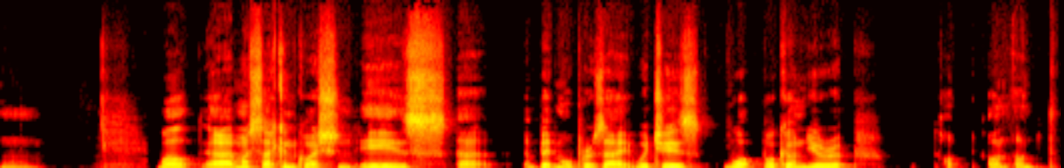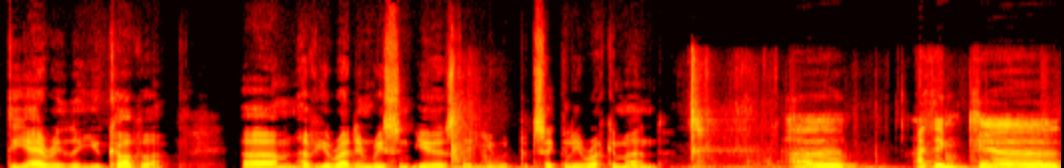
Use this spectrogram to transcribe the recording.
Hmm. Well, uh, my second question is uh, a bit more prosaic, which is what book on Europe, on, on the area that you cover, um, have you read in recent years that you would particularly recommend? Uh, I think uh,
